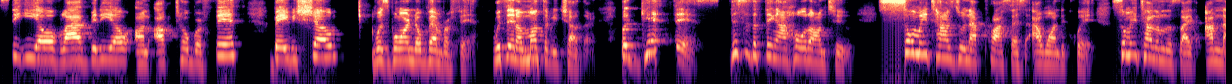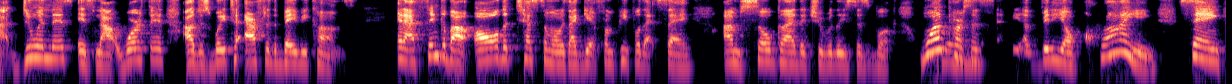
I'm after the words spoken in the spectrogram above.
CEO of Live Video on October 5th. Baby Show was born November 5th, within a month of each other. But get this this is the thing I hold on to. So many times during that process, I wanted to quit. So many times I'm just like, I'm not doing this. It's not worth it. I'll just wait till after the baby comes. And I think about all the testimonies I get from people that say, I'm so glad that you released this book. One yeah. person sent me a video crying, saying,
